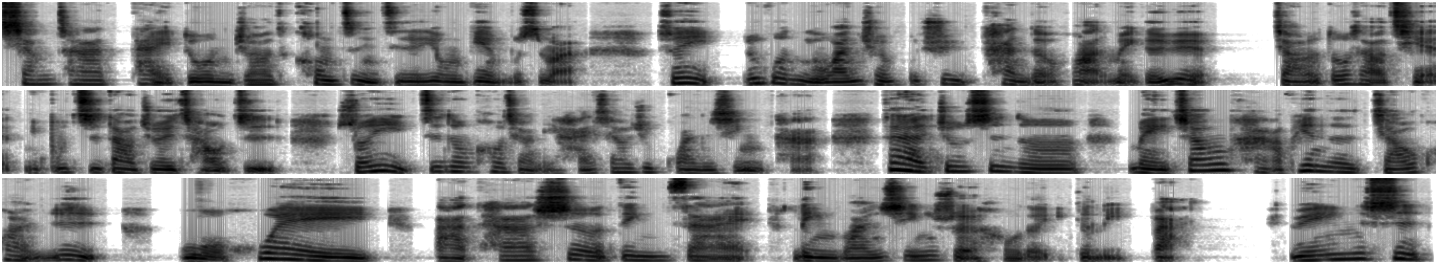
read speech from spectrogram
相差太多，你就要控制你自己的用电，不是吗？所以如果你完全不去看的话，每个月缴了多少钱，你不知道就会超支。所以自动扣缴你还是要去关心它。再来就是呢，每张卡片的缴款日。我会把它设定在领完薪水后的一个礼拜，原因是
